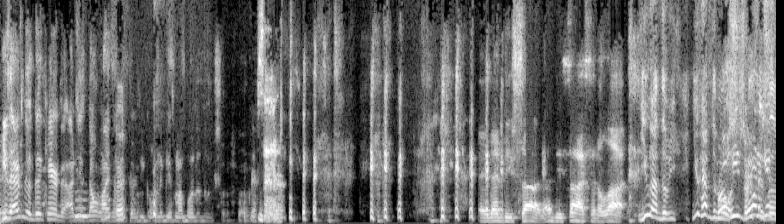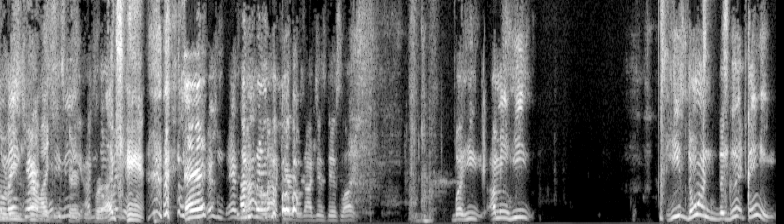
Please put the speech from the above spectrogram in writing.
He's actually a good character. I just don't like him because he's going against my boy Lelouch. That's it. hey, that decide, that decide said a lot. You have the you have the Bro, most he's going against the main reasons I don't character. like What do you mean? I characters, just don't I like it. can't. Eh? There's, there's not a lot of characters I just dislike. But he, I mean, he, he's doing the good thing.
